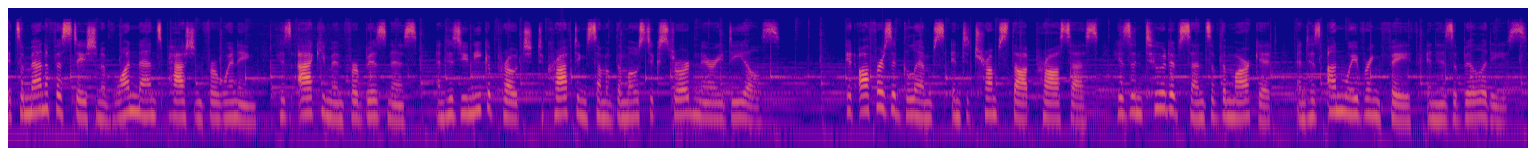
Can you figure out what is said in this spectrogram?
it's a manifestation of one man's passion for winning, his acumen for business, and his unique approach to crafting some of the most extraordinary deals. It offers a glimpse into Trump's thought process, his intuitive sense of the market, and his unwavering faith in his abilities.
